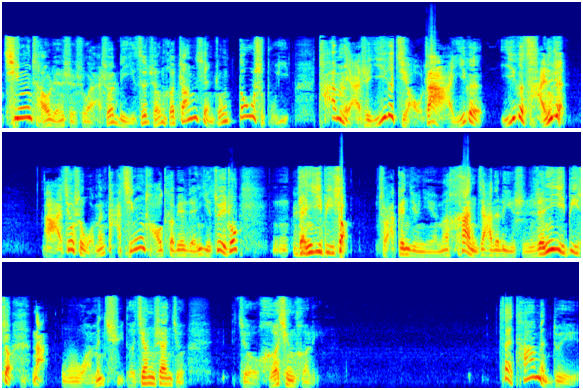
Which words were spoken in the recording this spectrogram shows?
清朝人是说啊，说李自成和张献忠都是不义，他们俩是一个狡诈，一个一个残忍，啊，就是我们大清朝特别仁义，最终仁义必胜，是吧？根据你们汉家的历史，仁义必胜，那我们取得江山就就合情合理。在他们对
